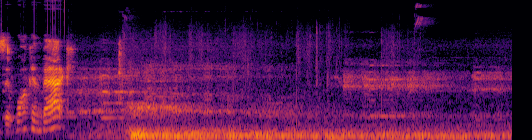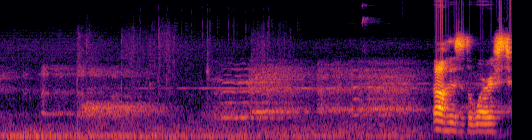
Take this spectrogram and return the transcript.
Is it walking back? Oh, this is the worst.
